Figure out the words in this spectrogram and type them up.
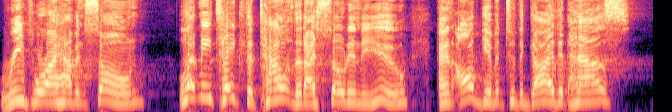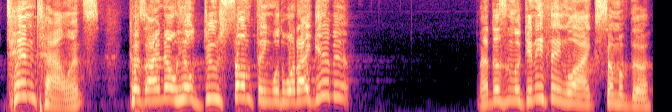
reap where I haven't sown, let me take the talent that I sowed into you and I'll give it to the guy that has 10 talents because I know he'll do something with what I give him. That doesn't look anything like some of the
